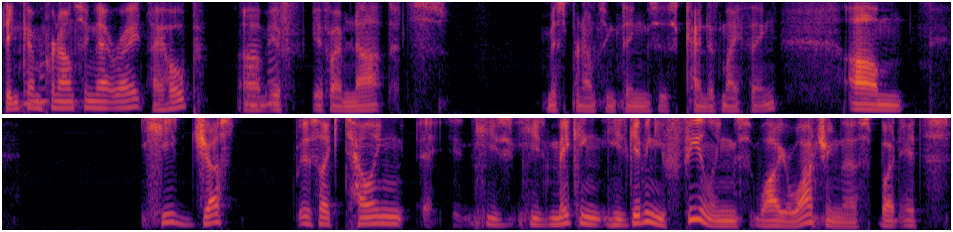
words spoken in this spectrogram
think I'm pronouncing that right I hope. Um, if if I'm not that's mispronouncing things is kind of my thing. Um, he just is like telling he's he's making he's giving you feelings while you're watching this but it's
